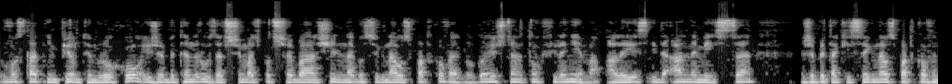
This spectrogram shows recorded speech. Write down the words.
w ostatnim piątym ruchu i żeby ten ruch zatrzymać, potrzeba silnego sygnału spadkowego. Go jeszcze na tą chwilę nie ma, ale jest idealne miejsce, żeby taki sygnał spadkowy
